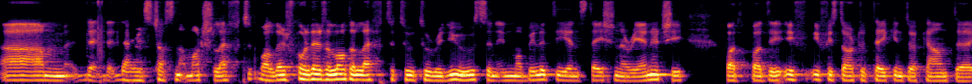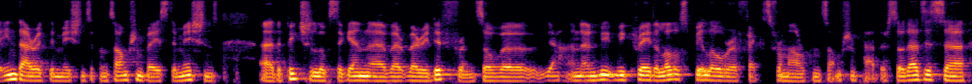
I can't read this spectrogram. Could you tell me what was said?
um, th- th- there is just not much left. Well there's of course there's a lot left to to, to reduce in, in mobility and stationary energy but but if, if we start to take into account the indirect emissions, the consumption-based emissions, uh, the picture looks again uh, very, very different. So uh, yeah, and, and we, we create a lot of spillover effects from our consumption patterns. So that is uh,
